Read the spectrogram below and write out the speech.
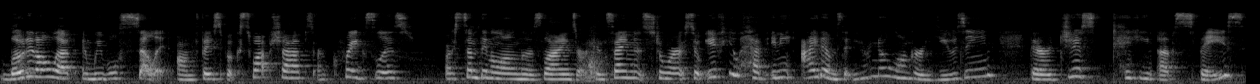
load it all up and we will sell it on Facebook swap shops or Craigslist or something along those lines or a consignment store. So if you have any items that you're no longer using that are just taking up space,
